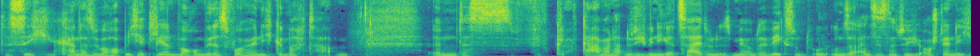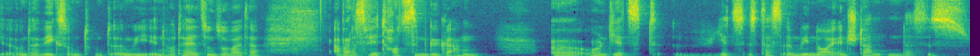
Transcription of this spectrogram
Das, ich kann das überhaupt nicht erklären, warum wir das vorher nicht gemacht haben. Ähm, das, klar, man hat natürlich weniger Zeit und ist mehr unterwegs und, und unser eins ist natürlich auch ständig äh, unterwegs und, und irgendwie in Hotels und so weiter. Aber das wäre trotzdem gegangen. Äh, und jetzt, jetzt ist das irgendwie neu entstanden. Das ist,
